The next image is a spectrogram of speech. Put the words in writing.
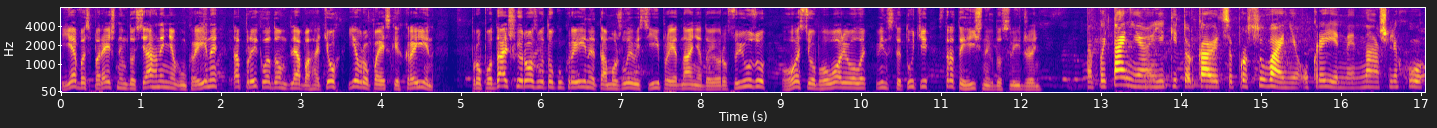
є безперечним досягненням України та прикладом для багатьох європейських країн. Про подальший розвиток України та можливість її приєднання до Євросоюзу гості обговорювали в інституті стратегічних досліджень. Питання, які торкаються просування України на шляху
